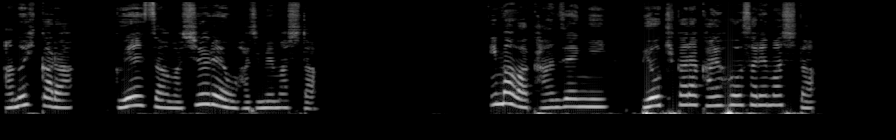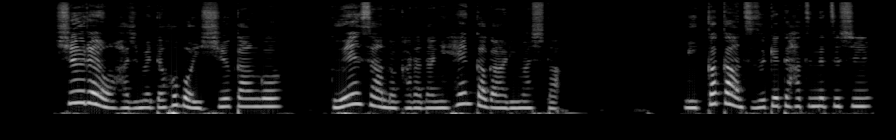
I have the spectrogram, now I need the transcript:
あの日から、グエンさんは修練を始めました。今は完全に病気から解放されました。修練を始めてほぼ一週間後、グエンさんの体に変化がありました。3日間続けて発熱し、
